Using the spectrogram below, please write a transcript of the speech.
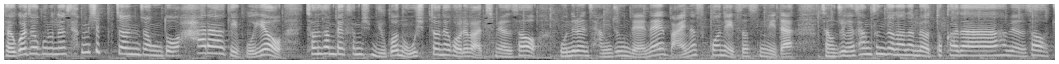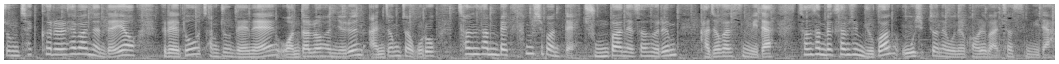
결과적으로는 30전 정도 하락이고요. 1336원 50전에 거래 마치면서 오늘은 장중 내내 마이너스권에 있었습니다. 장중에 상승 전환하면 어떡하나 하면서 좀 체크를 해봤는데요. 그래도 장중 내내 원달러 환율은 안정적으로 1330원대 중반에서 흐름 가져갔습니다. 1336원 50전에 오늘 거래 마쳤습니다.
